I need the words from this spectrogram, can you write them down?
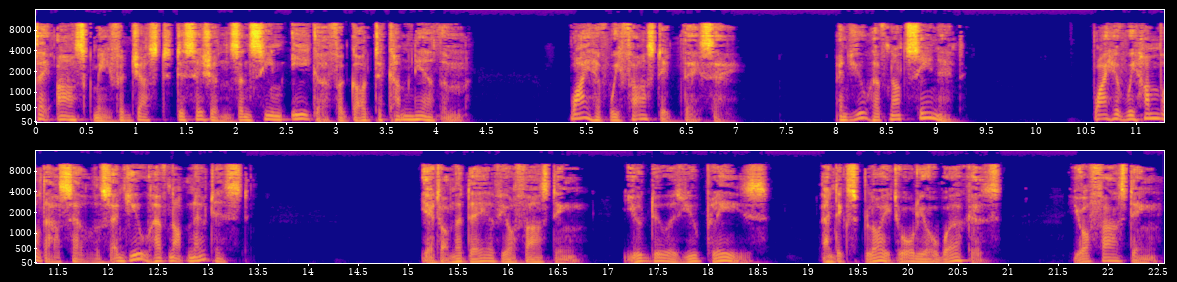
They ask me for just decisions and seem eager for God to come near them. Why have we fasted, they say, and you have not seen it? Why have we humbled ourselves, and you have not noticed? Yet on the day of your fasting, you do as you please, and exploit all your workers. Your fasting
